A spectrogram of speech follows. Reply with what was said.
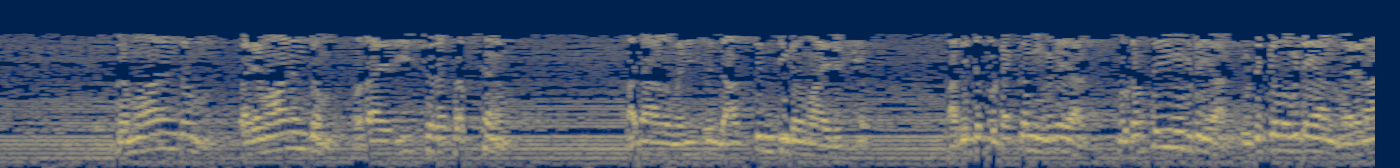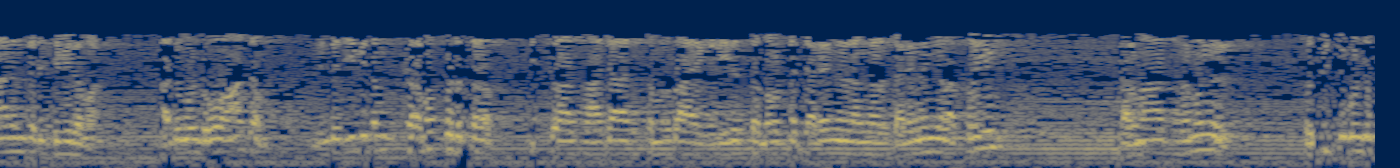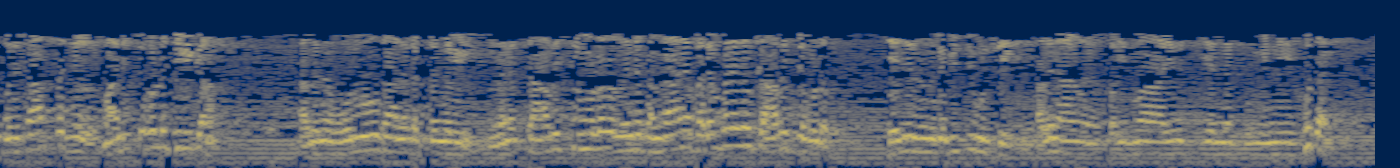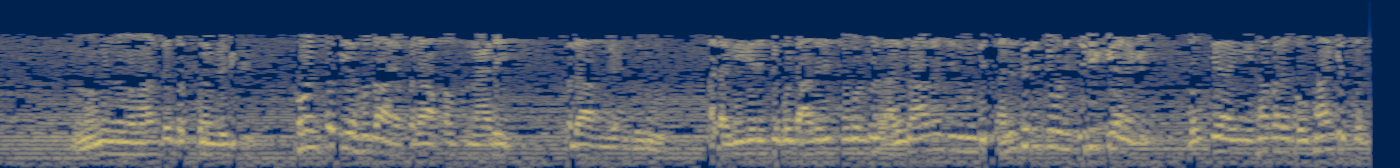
ബ്രഹ്മാനന്ദം പരമാനന്ദം അതായത് ഈശ്വര ദർശനം അതാണ് മനുഷ്യന്റെ ആത്യന്തികമായ ലക്ഷ്യം. അതിന്റെ തുടക്കം ഇവിടെയാണ് തുടർച്ചയും ഇവിടെയാണ് തുടക്കം എവിടെയാണ്? മരണാനന്തര ജീവിതമാണ്. അതുകൊണ്ട് ഓ ആദം നിന്റെ ജീവിതം ക്രമപ്പെടുത്തണം. വിശ്വാസ ആചാര സമ്പ്രദായങ്ങൾ ഇരുത്ത നോട്ട ചലനങ്ങൾ ചലനങ്ങൾ അത്രയും കർമാധർമ്മങ്ങൾ ശ്രദ്ധിച്ചുകൊണ്ട് പുരുഷാർത്ഥങ്ങൾ മാനിച്ചുകൊണ്ട് ജീവിക്കണം. അതിന് ഓരോ കാലഘട്ടങ്ങളിൽ നിനക്ക് ആവശ്യമുള്ളത് നിന്റെ സന്താന പരമ്പരകൾക്ക് ആവശ്യമുള്ളത് എന്നിൽ നിന്ന് ലഭിച്ചുകൊണ്ടിരിക്കും. അതിനാണ് നമ്മിൽ നിന്ന് മാർഗദർശനം ലഭിക്കും. അത് അംഗീകരിച്ചുകൊണ്ട് ആദരിച്ചുകൊണ്ട് അനുദാനം ചെയ്തുകൊണ്ട് അനുസരിച്ചുകൊണ്ട് ജീവിക്കുകയാണെങ്കിൽ തീർച്ചയായും ഇഹാപര സൗഭാഗ്യത്തിന്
